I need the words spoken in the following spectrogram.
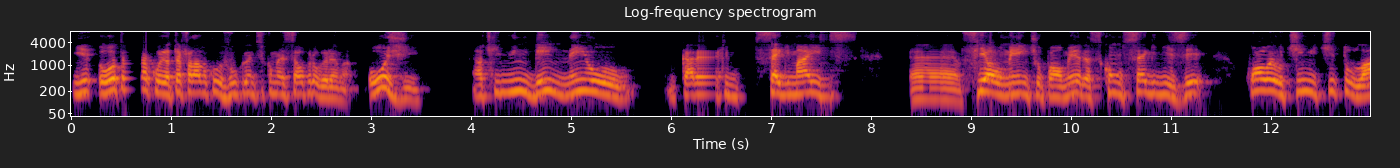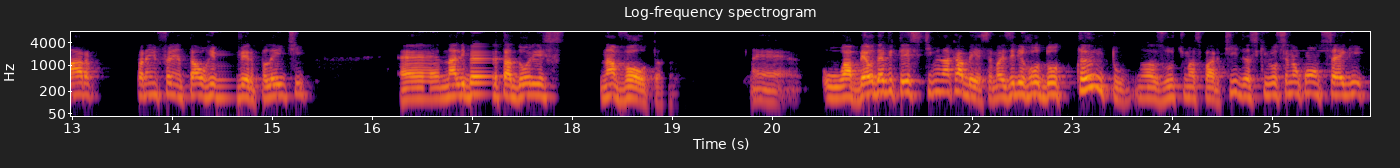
E outra coisa, até falava com o Juca antes de começar o programa. Hoje, acho que ninguém, nem o, o cara que segue mais é, fielmente o Palmeiras, consegue dizer qual é o time titular para enfrentar o River Plate é, na Libertadores na volta. É, o Abel deve ter esse time na cabeça, mas ele rodou tanto nas últimas partidas que você não consegue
